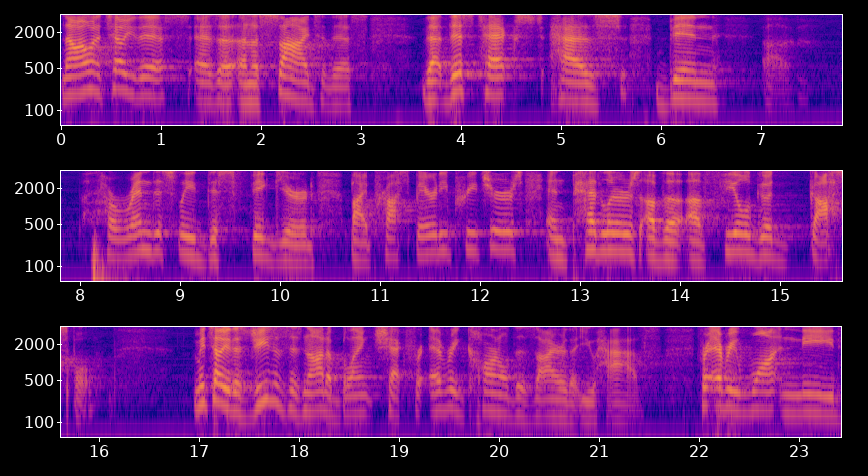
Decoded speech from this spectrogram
Now, I want to tell you this as a, an aside to this that this text has been uh, horrendously disfigured by prosperity preachers and peddlers of the of feel good gospel. Let me tell you this Jesus is not a blank check for every carnal desire that you have for every want and need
